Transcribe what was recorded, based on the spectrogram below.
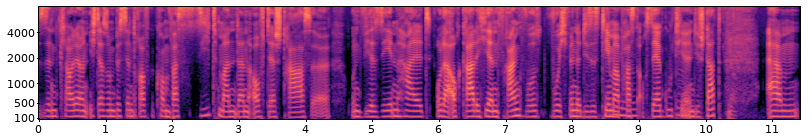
sind Claudia und ich da so ein bisschen drauf gekommen, was sieht man dann auf der Straße? Und wir sehen halt, oder auch gerade hier in Frank, wo, wo ich finde, dieses Thema mhm. passt auch sehr gut hier mhm. in die Stadt. Ja. Ähm,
